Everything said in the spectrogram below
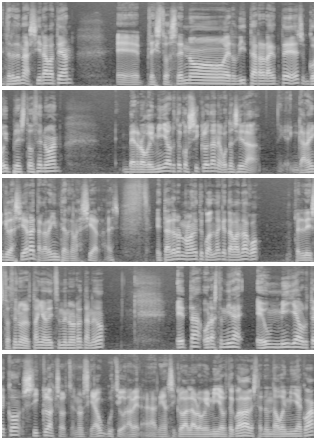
eta da, hasiera batean, e, pleistozeno erditarrarate, ez, goi pleistozenoan, berrogei mila urteko ziklotan egoten zirela garai glasiarra eta garai interglasiarra, ez? Eta gero nolabeteko aldaketa bat dago, pleistozeno ertaina deitzen den horretan edo, eta horazten dira eun mila urteko zikloak sortzen, norzi, hau gutxi gora bera, agian zikloa lauro mila urtekoa da, bestaten da hogei milakoa,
